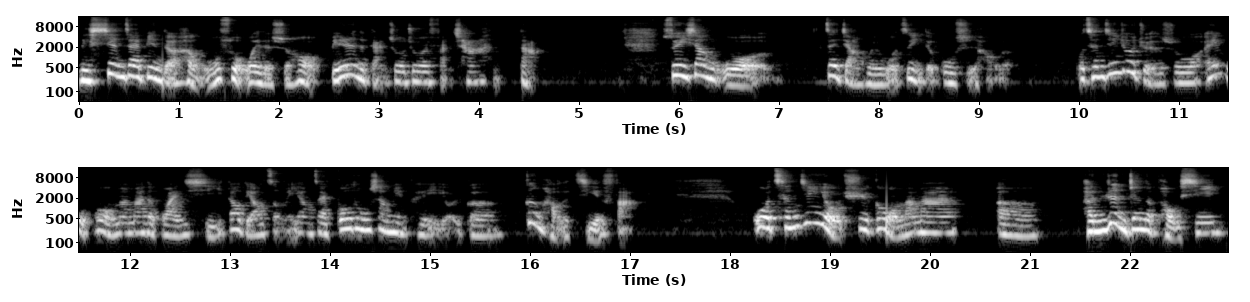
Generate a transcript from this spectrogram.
你现在变得很无所谓的时候，别人的感受就会反差很大。所以，像我再讲回我自己的故事好了。我曾经就觉得说，哎，我跟我妈妈的关系到底要怎么样，在沟通上面可以有一个更好的解法。我曾经有去跟我妈妈，呃，很认真的剖析。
